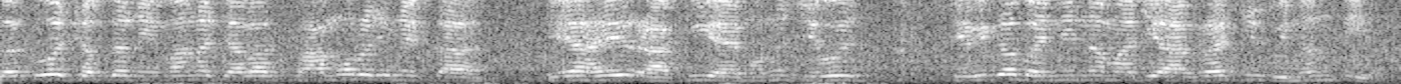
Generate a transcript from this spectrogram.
तत्व शब्द नियमानं त्याला सामोरं येऊन एक का हे आहे राखी आहे. म्हणून सेव सेविका बहिणींना माझी आग्रहाची विनंती आहे.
